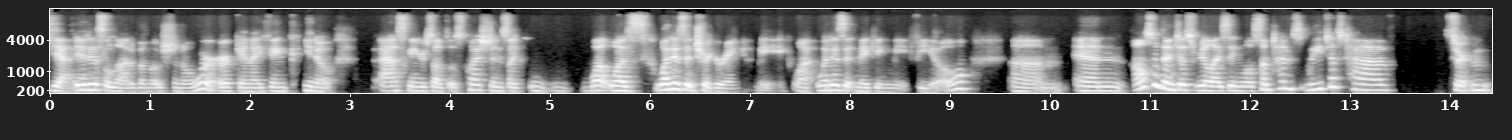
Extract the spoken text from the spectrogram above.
Yeah, it is a lot of emotional work. And I think, you know, asking yourself those questions like what was what is it triggering in me what what is it making me feel um, and also then just realizing well sometimes we just have certain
